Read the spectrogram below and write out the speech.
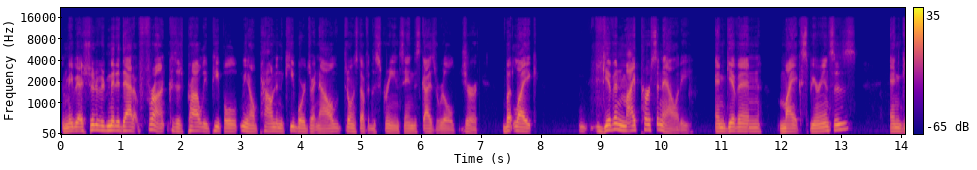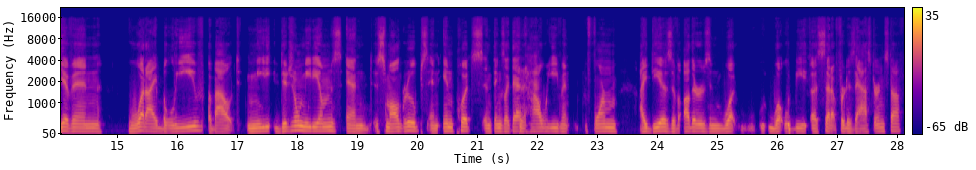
and maybe I should have admitted that up front because there's probably people, you know, pounding the keyboards right now, throwing stuff at the screen saying this guy's a real jerk. But like, given my personality and given my experiences and given what I believe about me- digital mediums and small groups and inputs and things like that, and how we even form ideas of others and what what would be uh, a setup for disaster and stuff.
